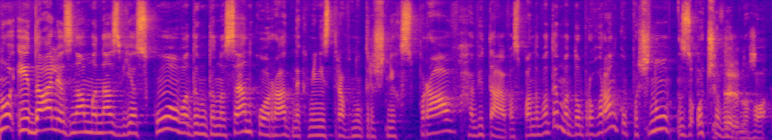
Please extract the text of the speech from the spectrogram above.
Ну і далі з нами на зв'язку Вадим Денисенко, радник міністра внутрішніх справ. Вітаю вас, пане Вадиме. Доброго ранку. Почну з очевидного.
